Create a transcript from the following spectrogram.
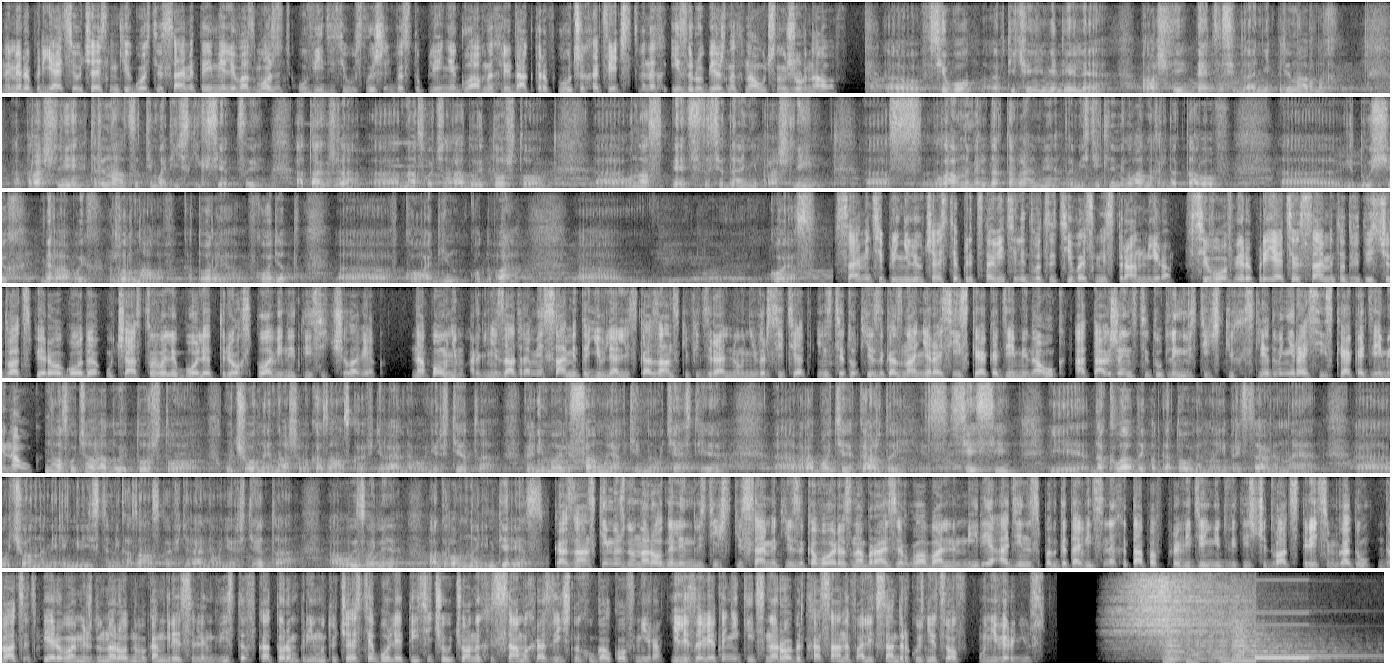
На мероприятии участники и гости саммита имели возможность увидеть и услышать выступления главных редакторов лучших отечественных и зарубежных научных журналов. Э, всего э, в течение недели прошли пять заседаний пленарных, прошли 13 тематических секций, а также нас очень радует то, что у нас пять заседаний прошли с главными редакторами, заместителями главных редакторов, ведущих мировых журналов, которые входят в Q1, Q2, КОЭС. В саммите приняли участие представители 28 стран мира. Всего в мероприятиях саммита 2021 года участвовали более 3,5 тысяч человек. Напомним, организаторами саммита являлись Казанский федеральный университет, Институт языкознания Российской академии наук, а также Институт лингвистических исследований Российской академии наук. Нас очень радует то, что ученые нашего Казанского федерального университета принимали самое активное участие в работе каждой из сессий, и доклады, подготовленные и представленные э, учеными лингвистами Казанского федерального университета, э, вызвали огромный интерес. Казанский международный лингвистический саммит «Языковое разнообразие в глобальном мире» – один из подготовительных этапов к проведению в 2023 году 21-го Международного конгресса лингвистов, в котором примут участие более тысячи ученых из самых различных уголков мира. Елизавета Никитина, Роберт Хасанов, Александр Кузнецов, Univer News.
